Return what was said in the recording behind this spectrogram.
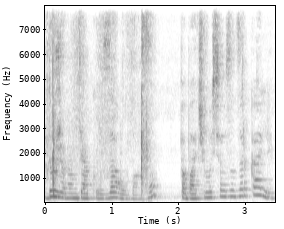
Дуже вам дякую за увагу. Побачимося у задзеркалі.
